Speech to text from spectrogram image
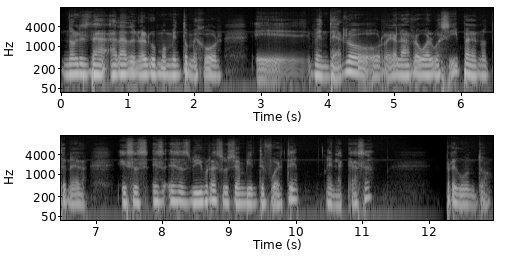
¿No les da, ha dado en algún momento mejor eh, venderlo o regalarlo o algo así para no tener esas, esas, vibras o ese ambiente fuerte en la casa? Pregunto.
